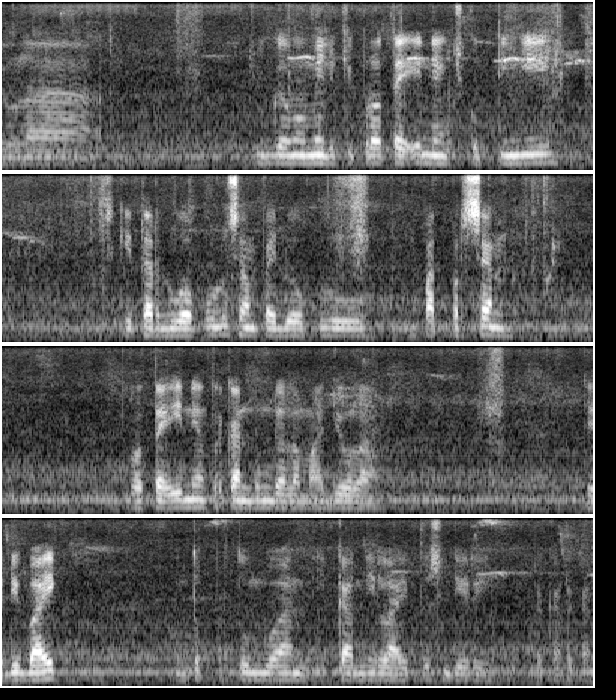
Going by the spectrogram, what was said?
Jola juga memiliki protein yang cukup tinggi sekitar 20 sampai 24 persen protein yang terkandung dalam ajola. Jadi baik untuk pertumbuhan ikan nila itu sendiri rekan-rekan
